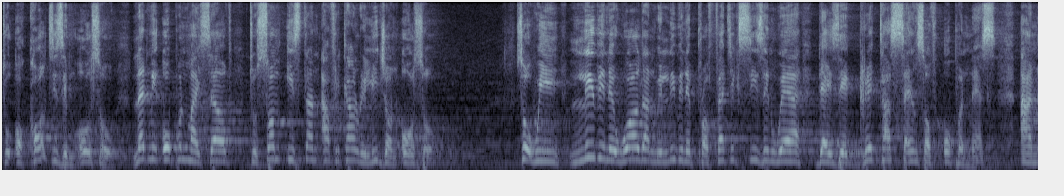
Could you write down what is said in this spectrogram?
to occultism also. Let me open myself to some Eastern African religion also. So we live in a world and we live in a prophetic season where there is a greater sense of openness. And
